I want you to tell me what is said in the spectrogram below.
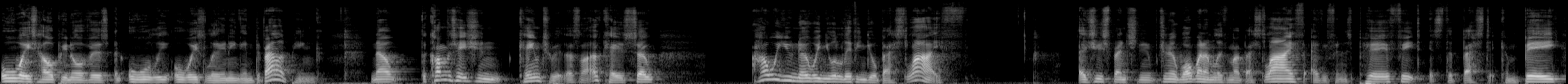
always helping others and always always learning and developing now the conversation came to it that's like okay so how will you know when you're living your best life as you mentioned, you know what? When I'm living my best life, everything is perfect. It's the best it can be.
